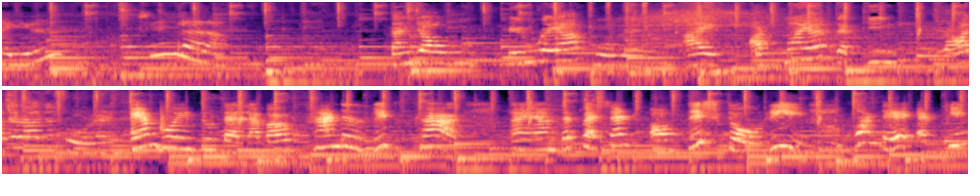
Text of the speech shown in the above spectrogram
I am Sindara. Tanjavur story. One day a king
